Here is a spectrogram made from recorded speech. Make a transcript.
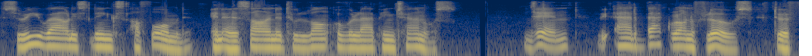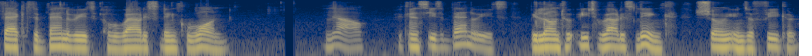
Three wireless links are formed and assigned to non-overlapping channels. Then, we add background flows to affect the bandwidth of wireless link 1. Now, you can see the bandwidths belong to each wireless link shown in the figure.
